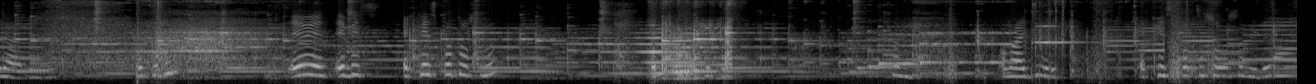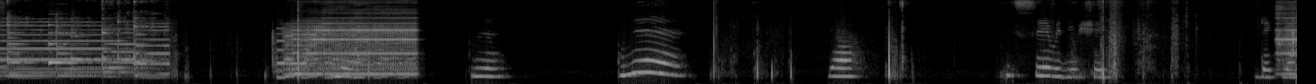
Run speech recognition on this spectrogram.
Herhalde. Bakalım. Evet, evet. Efes Patos mu? Tamam. Olay diyorum. Efes Patos olsa bile. Bu ne? Bu ne? Ya. Hiç sevmediğim şey. Reklam.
